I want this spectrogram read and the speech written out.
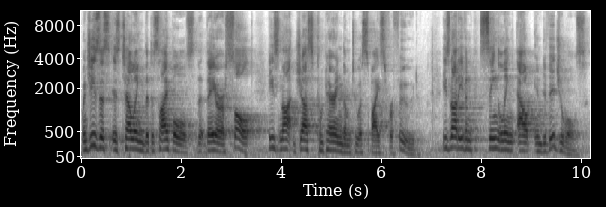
When Jesus is telling the disciples that they are salt, he's not just comparing them to a spice for food. He's not even singling out individuals.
